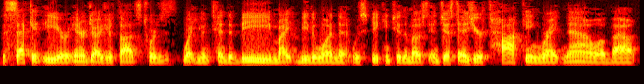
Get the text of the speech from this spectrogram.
the second E, or energize your thoughts towards what you intend to be, might be the one that was speaking to the most. And just as you're talking right now about,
